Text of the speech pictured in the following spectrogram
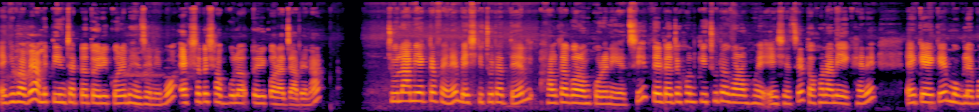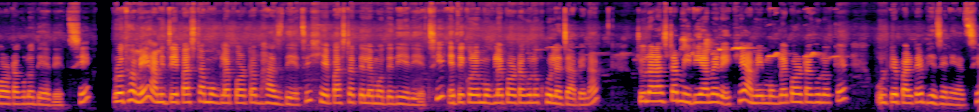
একইভাবে আমি তিন চারটা তৈরি করে ভেজে নেব। একসাথে সবগুলো তৈরি করা যাবে না। চুলা আমি একটা ফ্যানে বেশ কিছুটা তেল হালকা গরম করে নিয়েছি। তেলটা যখন কিছুটা গরম হয়ে এসেছে, তখন আমি এখানে একে একে মোগলাই পরোটাগুলো দিয়ে দিচ্ছি। প্রথমে আমি যে পাঁচটা মোগলাই পরোটা ভাজ দিয়েছি সেই পাঁচটা তেলের মধ্যে দিয়ে দিয়েছি। এতে করে মোগলাই পরোটাগুলো খুলে যাবে না। চুলা রাসটা মিডিয়ামে রেখে আমি মোগলাই পরোটাগুলোকে উল্টে পাল্টে ভেজে নিয়েছি।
